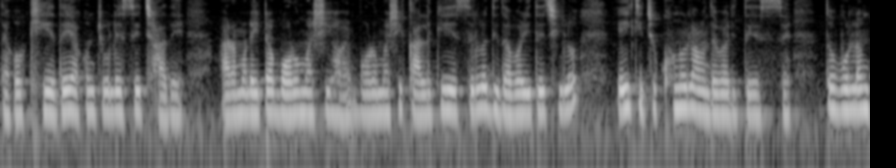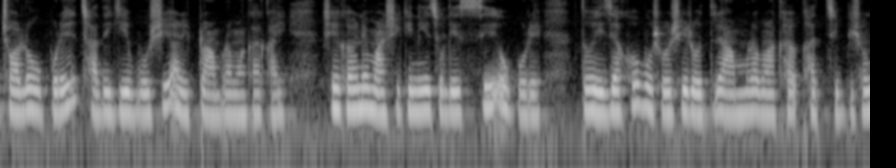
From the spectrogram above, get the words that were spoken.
দেখো, খেয়ে দিয়ে এখন চলে এসেছি ছাদে। আর আমার এটা বড় মাসি হয়। বড় মাসি কালকে এসেছিল দিদাবাড়িতে ছিল। এই কিছুক্ষণ হলো আমাদের বাড়িতে এসছে। তো বললাম, চলো ওপরে ছাদে গিয়ে বসি আর একটু আমড়া মাখা খাই। সে কারণে মাসিকে নিয়ে চলে এসেছি ওপরে। তো এই দেখো, বসে বসে রোদ্রে আমরা মাখা খাচ্ছি। ভীষণ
